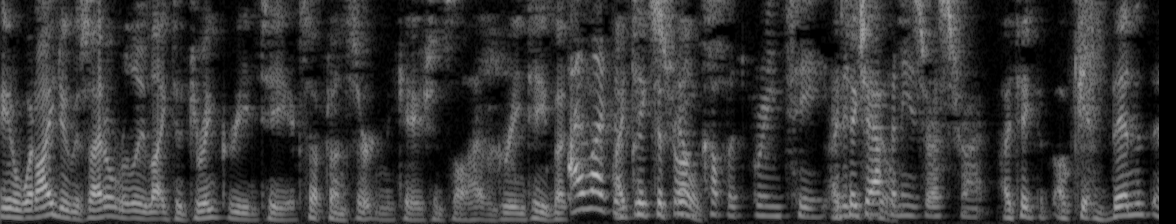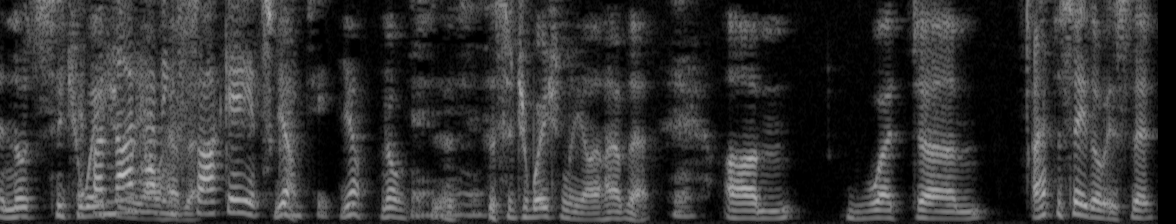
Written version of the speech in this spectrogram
you know, what I do is I don't really like to drink green tea, except on certain occasions I'll have a green tea. But I like a I good take the strong pills. cup of green tea at a Japanese restaurant. I take the okay. Then in those If situations, I'm not having have that. sake, it's green yeah, tea. yeah, no, it's, it's, it's situationally I'll have that. Yeah. Um, what um, I have to say though is that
